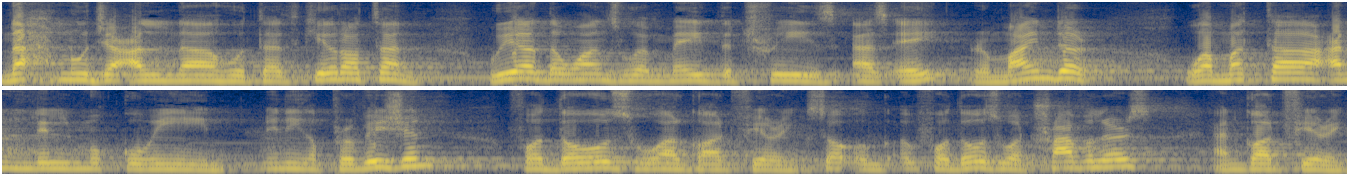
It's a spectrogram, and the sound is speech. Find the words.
Nahnu ja'alnahu tadhkiratan. We are the ones who have made the trees as a reminder. Wa mata'an lil muqween, meaning a provision for those who are God fearing. So for those who are travelers and God fearing.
